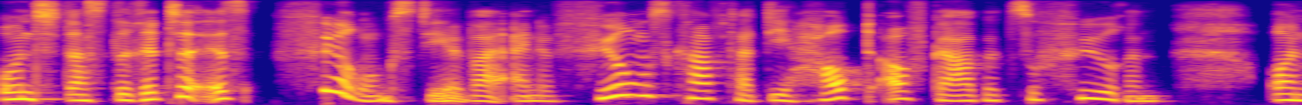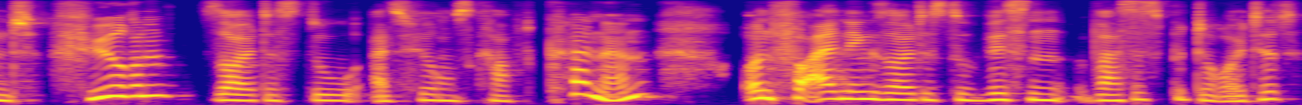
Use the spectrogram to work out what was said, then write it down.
Und das dritte ist Führungsstil, weil eine Führungskraft hat die Hauptaufgabe zu führen. Und führen solltest du als Führungskraft können. Und vor allen Dingen solltest du wissen, was es bedeutet,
